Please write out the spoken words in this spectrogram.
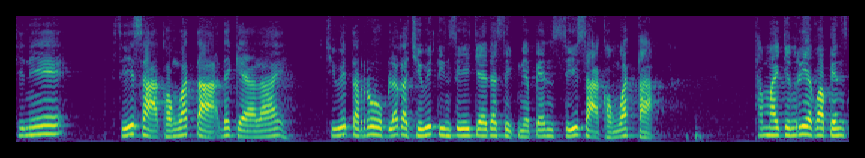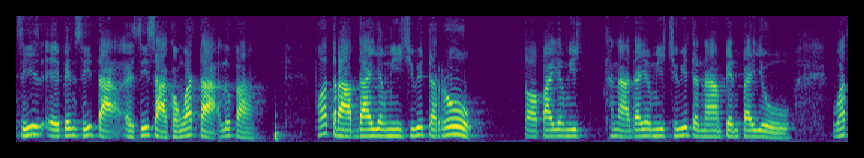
ทีนี้ศีสะของวัตตะได้แก่อะไร ชีวิตตรูปแล้วก็ชีวิตตินรีเจตสิกเนี่ยเป็นศีสะของวัตตะทำไมจึงเรียกว่าเป็นศีเอเป็นศีตะเอศีสะของวัตตะหรือเปล่า เพราะตราบใดยังมีชีวิตตรูป ต่อไปยังมีขนาดใดยังมีชีวิตนามเป็นไปอยู่ วัต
